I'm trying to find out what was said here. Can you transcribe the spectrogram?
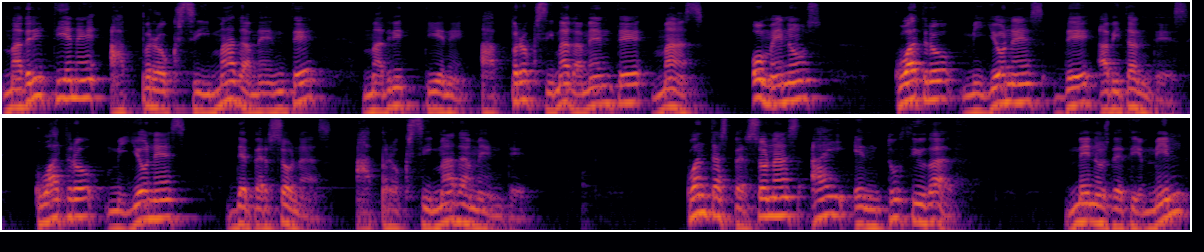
Madrid tiene aproximadamente, Madrid tiene aproximadamente más o menos 4 millones de habitantes. 4 millones de personas, aproximadamente. ¿Cuántas personas hay en tu ciudad? ¿Menos de 100.000?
